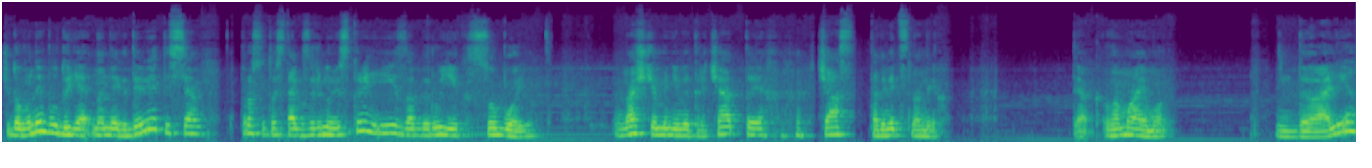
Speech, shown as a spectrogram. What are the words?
Чудово, не буду я на них дивитися, просто ось так зруйную скриню і заберу їх з собою. Нащо мені витрачати час та дивитися на них? Так, ламаємо далі.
